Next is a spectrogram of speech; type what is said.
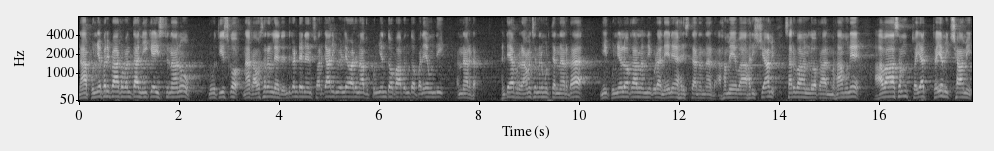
నా పుణ్యపరిపాకమంతా నీకే ఇస్తున్నాను నువ్వు తీసుకో నాకు అవసరం లేదు. ఎందుకంటే నేను స్వర్గానికి వెళ్ళేవాడు నాకు పుణ్యంతో పాపంతో పనే ఉంది అన్నారట. అంటే అప్పుడు రామచంద్రమూర్తి అన్నారట నీ పుణ్యలోకాలన్నీ కూడా నేనే హరిస్తానన్నారట. అహమేవా హరిష్యామి సర్వాన్ లోకాన్ మహామునే ఆవాసం త్వయ త్వయమిచ్చామి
